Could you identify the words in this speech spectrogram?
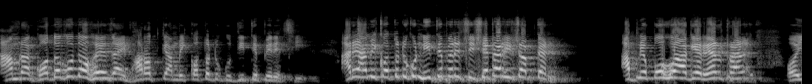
আমরা গদগদ হয়ে যাই, ভারতকে আমি কতটুকু দিতে পেরেছি? আরে, আমি কতটুকু নিতে পেরেছি সেটার হিসাব দেন। আপনি বহু আগে রেল ওই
